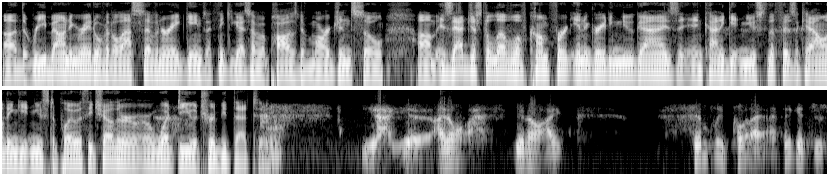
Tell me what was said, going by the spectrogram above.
Uh, the rebounding rate over the last seven or eight games, I think you guys have a positive margin. So. Um, um, is that just a level of comfort integrating new guys and kind of getting used to the physicality and getting used to play with each other, or what do you attribute that to? Yeah, yeah, I don't. You know, I simply put, I, I think it just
